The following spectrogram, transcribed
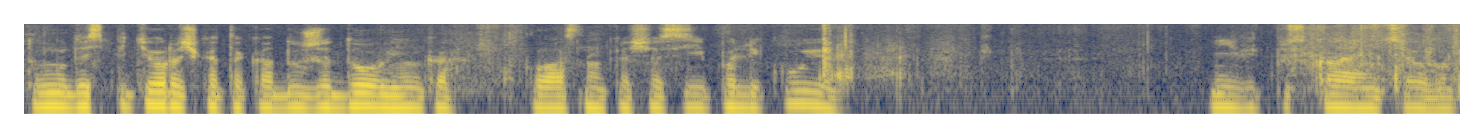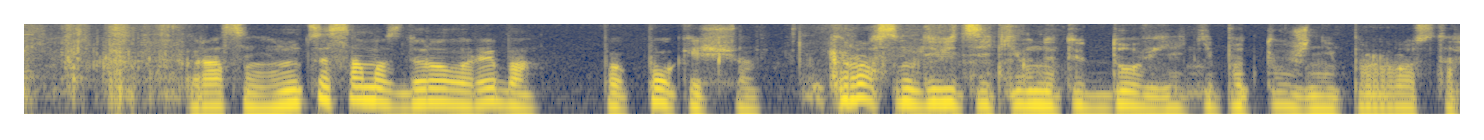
тому десь п'ятерочка така дуже довгенька, класненька. Зараз її полікую і відпускаємо цього красення. Ну це сама здорова риба поки що. Красень, дивіться, які вони тут довгі, які потужні просто.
